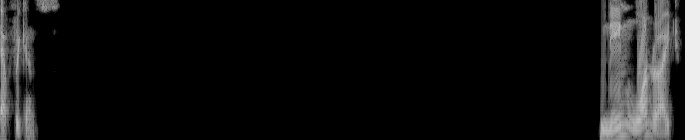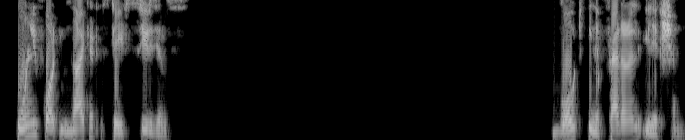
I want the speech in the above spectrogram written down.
Africans. Name one right only for United States citizens. Vote in a federal election.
